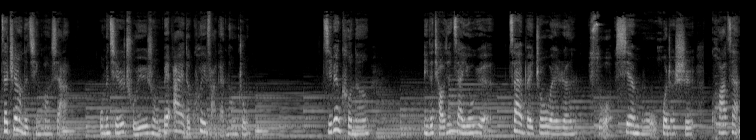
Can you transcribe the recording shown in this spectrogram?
在这样的情况下，我们其实处于一种被爱的匮乏感当中，即便可能。你的条件再优越，再被周围人所羡慕或者是夸赞，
